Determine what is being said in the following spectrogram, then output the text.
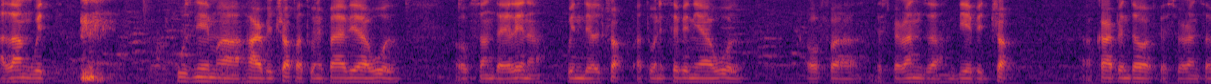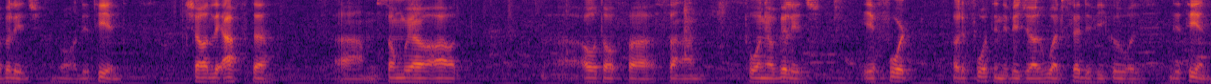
along with whose name are Harvey Trapp, a 25 year old of Santa Elena, Windell Trapp, a 27 year old of uh, Esperanza, David Trapp, a carpenter of Esperanza Village, were detained. Shortly after, um, somewhere out, uh, out of uh, San Antonio Village, a fourth or the fourth individual who had fled the vehicle was detained.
